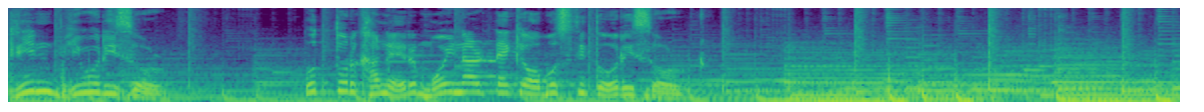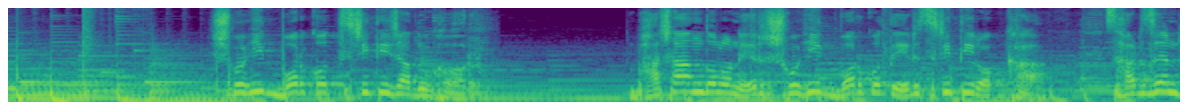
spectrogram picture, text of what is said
Green view resort. উত্তরখানের মৈনার টেকে অবস্থিত রিসোর্ট। শহীদ বরকত স্মৃতি জাদুঘর। ভাষা আন্দোলনের শহীদ বরকতের স্মৃতি রক্ষা। সার্জেন্ট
